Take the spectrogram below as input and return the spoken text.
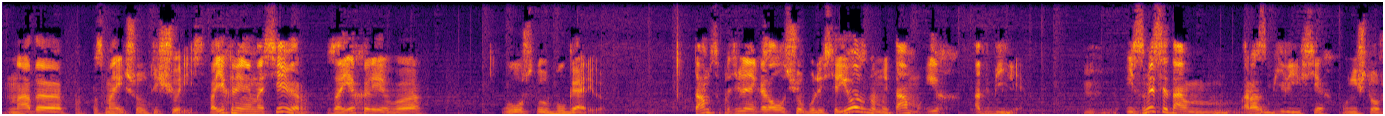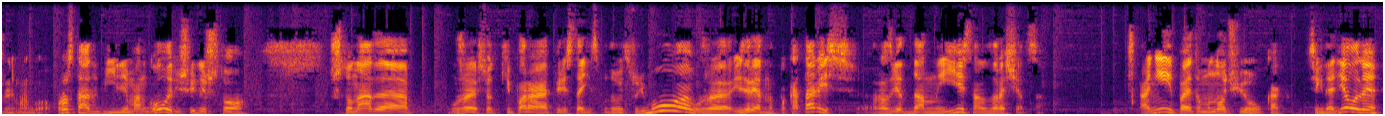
надо посмотреть, что тут еще есть. Поехали на север, заехали в Волжскую Булгарию. Там сопротивление оказалось еще более серьезным, и там их отбили. Не в смысле там разбили и всех, уничтожили монголов. Просто отбили. Монголы решили, что, что надо уже все-таки пора перестать испытывать судьбу, уже изрядно покатались, разведданные есть, надо возвращаться. Они поэтому ночью, как всегда делали,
